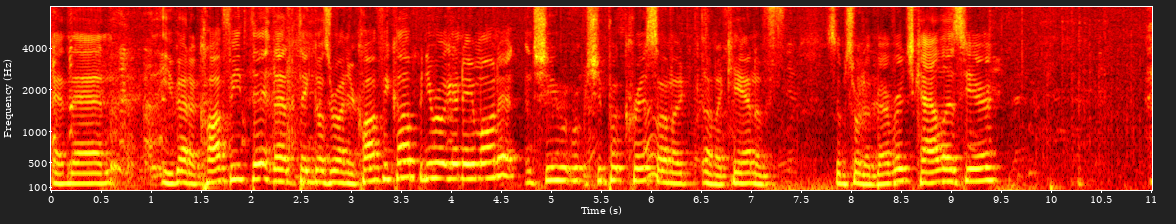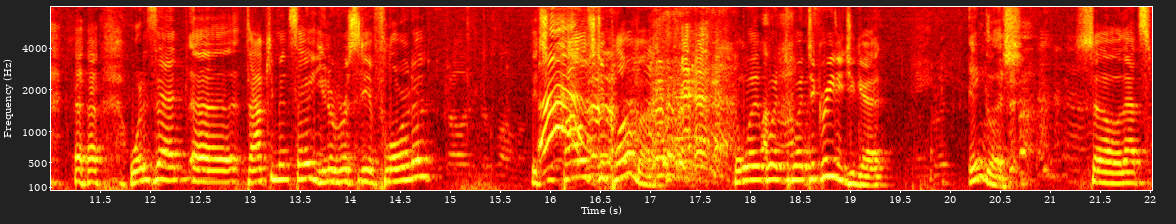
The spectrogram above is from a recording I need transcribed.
And then you got a coffee thing. That thing goes around your coffee cup, and you wrote your name on it. And she she put Chris on a on a can of some sort of beverage. Kala's here. what does that uh, document say? University of Florida. College It's your college diploma. And what, what, what degree did you get? English. So that's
